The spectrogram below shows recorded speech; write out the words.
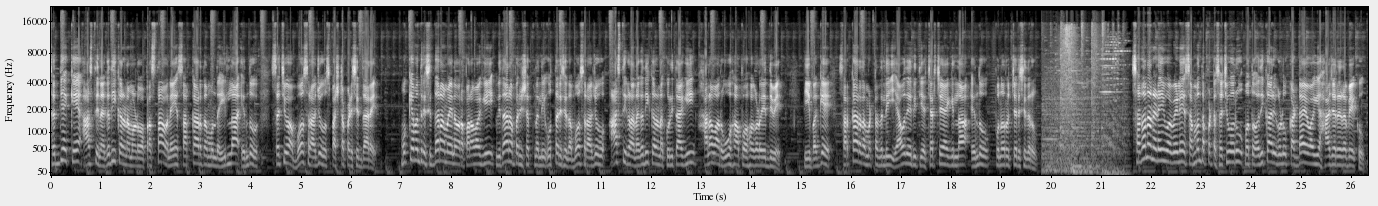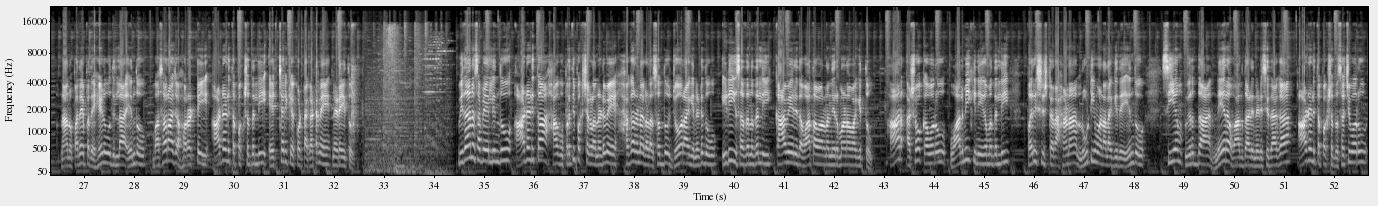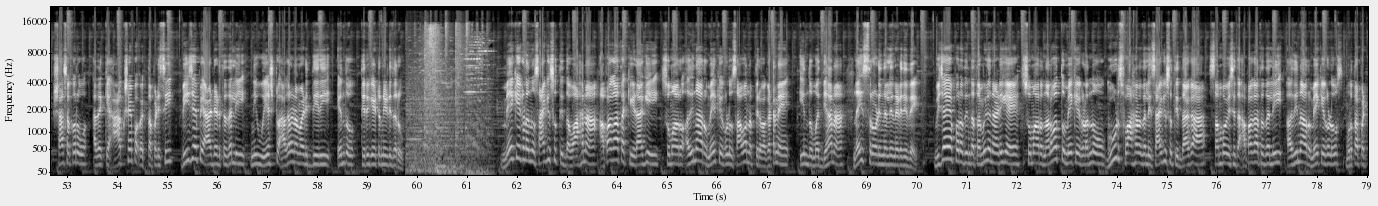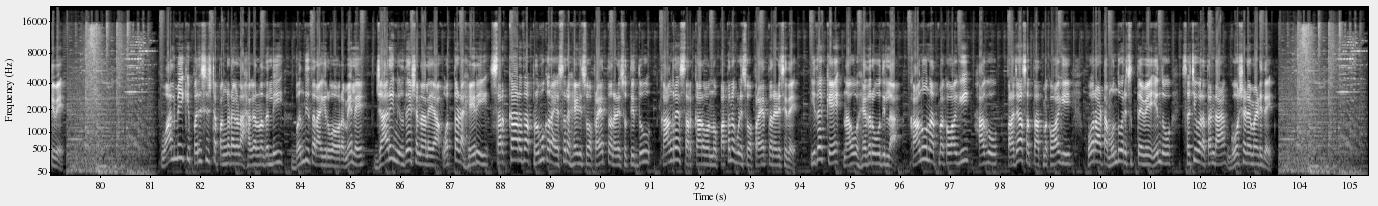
ಸದ್ಯಕ್ಕೆ ಆಸ್ತಿ ನಗದೀಕರಣ ಮಾಡುವ ಪ್ರಸ್ತಾವನೆ ಸರ್ಕಾರದ ಮುಂದೆ ಇಲ್ಲ ಎಂದು ಸಚಿವ ಬೋಸರಾಜು ಸ್ಪಷ್ಟಪಡಿಸಿದ್ದಾರೆ. ಮುಖ್ಯಮಂತ್ರಿ ಸಿದ್ದರಾಮಯ್ಯನವರ ಪರವಾಗಿ ವಿಧಾನ ಪರಿಷತ್ನಲ್ಲಿ ಉತ್ತರಿಸಿದ ಬೋಸರಾಜು, ಆಸ್ತಿಗಳ ನಗದೀಕರಣ ಕುರಿತಾಗಿ ಹಲವಾರು ಊಹಾಪೋಹಗಳು ಎದ್ದಿವೆ. ಈ ಬಗ್ಗೆ ಸರ್ಕಾರದ ಮಟ್ಟದಲ್ಲಿ ಯಾವುದೇ ರೀತಿಯ ಚರ್ಚೆಯಾಗಿಲ್ಲ ಎಂದು ಪುನರುಚ್ಚರಿಸಿದರು. ಸದನ ನಡೆಯುವ ವೇಳೆ ಸಂಬಂಧಪಟ್ಟ ಸಚಿವರು ಮತ್ತು ಅಧಿಕಾರಿಗಳು ಕಡ್ಡಾಯವಾಗಿ ಹಾಜರಿರಬೇಕು. ನಾನು ಪದೇ ಪದೇ ಹೇಳುವುದಿಲ್ಲ ಎಂದು ಬಸವರಾಜ ಹೊರಟ್ಟಿ ಆಡಳಿತ ಪಕ್ಷದಲ್ಲಿ ಎಚ್ಚರಿಕೆ ಕೊಟ್ಟ ಘಟನೆ ನಡೆಯಿತು. ವಿಧಾನಸಭೆಯಲ್ಲಿಂದು ಆಡಳಿತ ಹಾಗೂ ಪ್ರತಿಪಕ್ಷಗಳ ನಡುವೆ ಹಗರಣಗಳ ಸದ್ದು ಜೋರಾಗಿ ನಡೆದು ಇಡೀ ಸದನದಲ್ಲಿ ಕಾವೇರಿದ ವಾತಾವರಣ ನಿರ್ಮಾಣವಾಗಿತ್ತು. ಆರ್ ಅಶೋಕ್ ಅವರು ವಾಲ್ಮೀಕಿ ನಿಗಮದಲ್ಲಿ ಪರಿಶಿಷ್ಟರ ಹಣ ಲೂಟಿ ಮಾಡಲಾಗಿದೆ ಎಂದು ಸಿಎಂ ವಿರುದ್ಧ ನೇರ ವಾಗ್ದಾಳಿ ನಡೆಸಿದಾಗ ಆಡಳಿತ ಪಕ್ಷದ ಸಚಿವರು, ಶಾಸಕರು ಅದಕ್ಕೆ ಆಕ್ಷೇಪ ವ್ಯಕ್ತಪಡಿಸಿ, ಬಿಜೆಪಿ ಆಡಳಿತದಲ್ಲಿ ನೀವು ಎಷ್ಟು ಹಗರಣ ಮಾಡಿದ್ದೀರಿ ಎಂದು ತಿರುಗೇಟು ನೀಡಿದರು. ಮೇಕೆಗಳನ್ನು ಸಾಗಿಸುತ್ತಿದ್ದ ವಾಹನ ಅಪಘಾತಕ್ಕೀಡಾಗಿ ಸುಮಾರು ಹದಿನಾರು ಮೇಕೆಗಳು ಸಾವನ್ನಪ್ಪಿರುವ ಘಟನೆ ಇಂದು ಮಧ್ಯಾಹ್ನ ನೈಸ್ ರೋಡಿನಲ್ಲಿ ನಡೆದಿದೆ. ವಿಜಯಪುರದಿಂದ ತಮಿಳುನಾಡಿಗೆ ಸುಮಾರು ನಲವತ್ತು ಮೇಕೆಗಳನ್ನು ಗೂಡ್ಸ್ ವಾಹನದಲ್ಲಿ ಸಾಗಿಸುತ್ತಿದ್ದಾಗ ಸಂಭವಿಸಿದ ಅಪಘಾತದಲ್ಲಿ ಹದಿನಾರು ಮೇಕೆಗಳು ಮೃತಪಟ್ಟಿವೆ. ವಾಲ್ಮೀಕಿ ಪರಿಶಿಷ್ಟ ಪಂಗಡಗಳ ಹಗರಣದಲ್ಲಿ ಬಂಧಿತರಾಗಿರುವವರ ಮೇಲೆ ಜಾರಿ ನಿರ್ದೇಶನಾಲಯ ಒತ್ತಡ ಹೇರಿ ಸರ್ಕಾರದ ಪ್ರಮುಖರ ಹೆಸರು ಹೇಳಿಸುವ ಪ್ರಯತ್ನ ನಡೆಸುತ್ತಿದ್ದು, ಕಾಂಗ್ರೆಸ್ ಸರ್ಕಾರವನ್ನು ಪತನಗೊಳಿಸುವ ಪ್ರಯತ್ನ ನಡೆಸಿದೆ. ಇದಕ್ಕೆ ನಾವು ಹೆದರುವುದಿಲ್ಲ. ಕಾನೂನಾತ್ಮಕವಾಗಿ ಹಾಗೂ ಪ್ರಜಾಸತ್ತಾತ್ಮಕವಾಗಿ ಹೋರಾಟ ಮುಂದುವರಿಸುತ್ತೇವೆ ಎಂದು ಸಚಿವರ ತಂಡ ಘೋಷಣೆ ಮಾಡಿದೆ.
